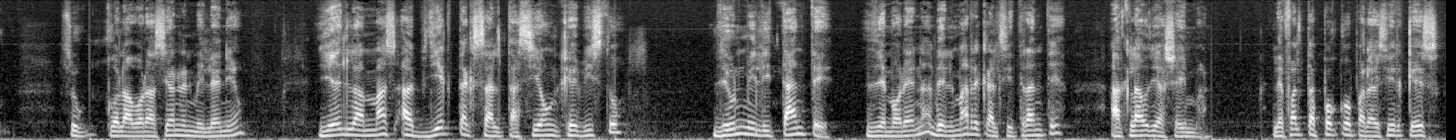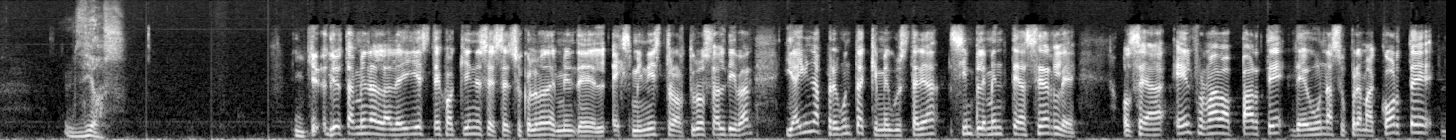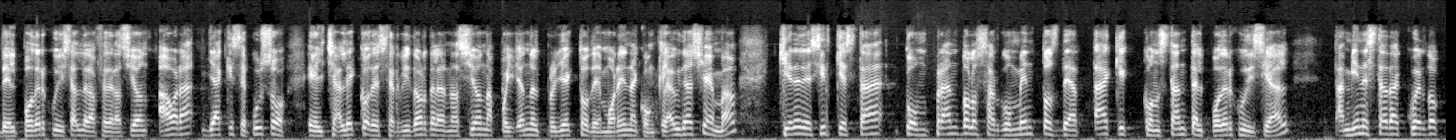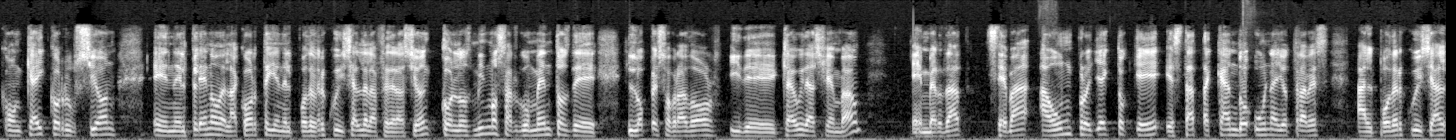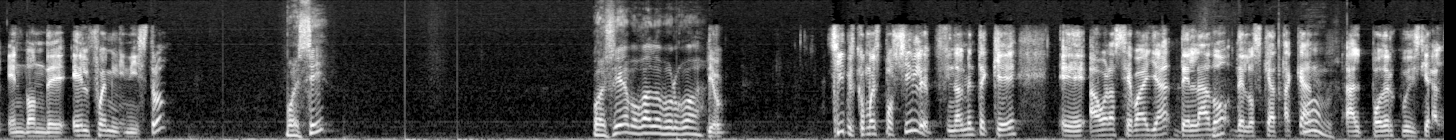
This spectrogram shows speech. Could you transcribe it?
su colaboración en Milenio y es la más abyecta exaltación que he visto de un militante de Morena, del más recalcitrante, a Claudia Sheinbaum. Le falta poco para decir que es Dios. Yo, también a la ley, este Joaquín, es este, su columna del, del exministro Arturo Saldívar, y hay una pregunta que me gustaría simplemente hacerle. O sea, él formaba parte de una Suprema Corte del Poder Judicial de la Federación. Ahora, ya que se puso el chaleco de servidor de la Nación apoyando el proyecto de Morena con Claudia Sheinbaum, quiere decir que está comprando los argumentos de ataque constante al Poder Judicial también está de acuerdo con que hay corrupción en el Pleno de la Corte y en el Poder Judicial de la Federación, con los mismos argumentos de López Obrador y de Claudia Sheinbaum. En verdad, se va a un proyecto que está atacando una y otra vez al Poder Judicial en donde él fue ministro? Pues sí. Pues sí, abogado Burgoa. Sí, pues cómo es posible finalmente que eh, ahora se vaya del lado de los que atacan mm. al Poder Judicial.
